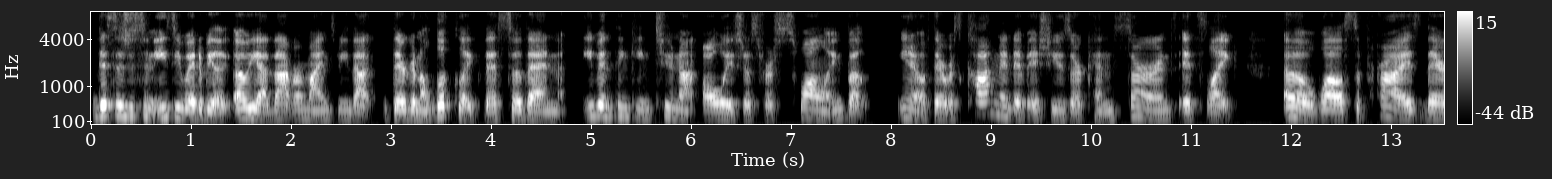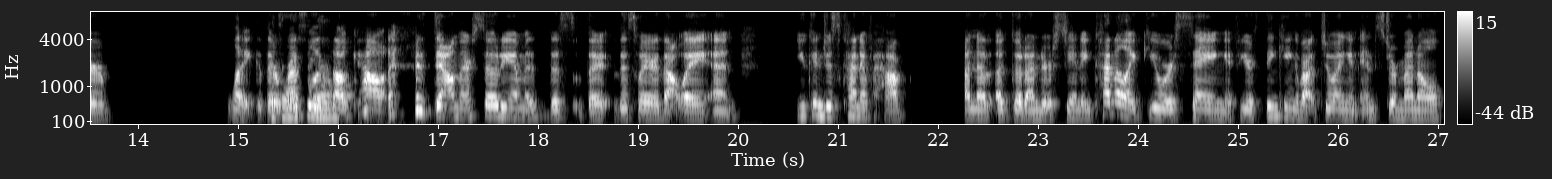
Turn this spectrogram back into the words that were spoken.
this is just an easy way to be like, oh yeah, that reminds me that they're going to look like this. So then even thinking too, not always just for swallowing, but you know, if there was cognitive issues or concerns, it's like, oh, well, surprise, they're like their red blood cell count is down, their sodium is this this way or that way, and you can just kind of have another a good understanding. Kind of like you were saying if you're thinking about doing an instrumental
